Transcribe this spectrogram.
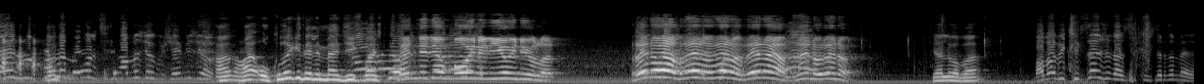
Şuraya zıplayalım oğlum silahımız yok bir şeyimiz yok. Ha, ha, okula gidelim bence ilk başta. ben de diyorum bu oyunu niye oynuyorlar? Renault al Renault Renault Renault al Renault Renault. Gel baba. Baba bir çıksana şuradan sıkıştırdın beni.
